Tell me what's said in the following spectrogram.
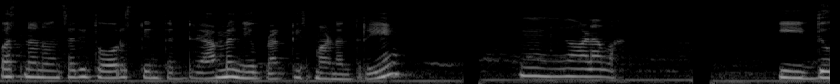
ಫಸ್ಟ್ ನಾನು ಒಂದ್ಸರಿ ತೋರಿಸ್ತೀನಿ ತಡ್ರಿ. ಆಮೇಲೆ ನೀವು ಪ್ರಾಕ್ಟೀಸ್ ಮಾಡಂತ್ರಿ ಇದು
